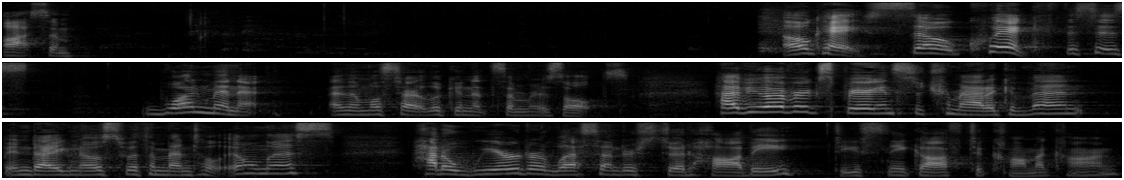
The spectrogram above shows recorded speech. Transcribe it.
awesome. Okay, so quick, this is one minute, and then we'll start looking at some results. Have you ever experienced a traumatic event, been diagnosed with a mental illness, had a weird or less understood hobby? Do you sneak off to Comic Con?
